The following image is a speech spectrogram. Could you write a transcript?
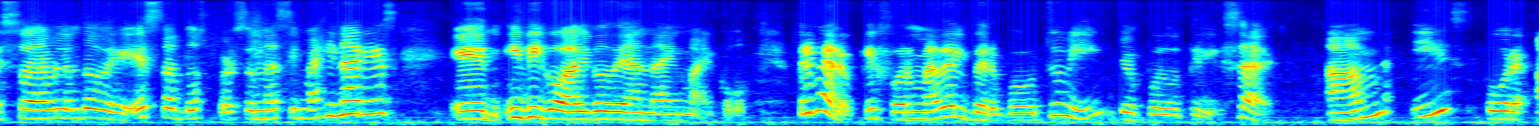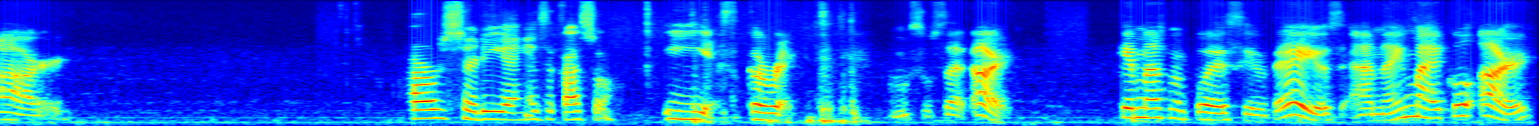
Estoy hablando de estas dos personas imaginarias y digo algo de Anna y Michael. Primero, ¿qué forma del verbo to be yo puedo utilizar? Am, is o are. Are sería en ese caso. Yes, correct. Vamos a usar are. ¿Qué más me puede decir de ellos? Anna y Michael are.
